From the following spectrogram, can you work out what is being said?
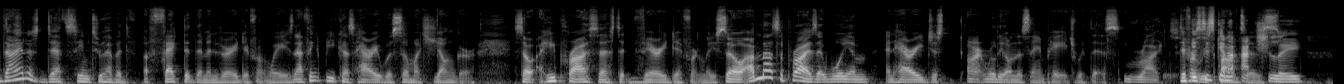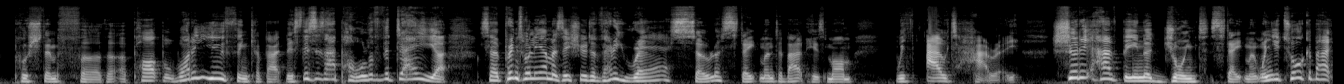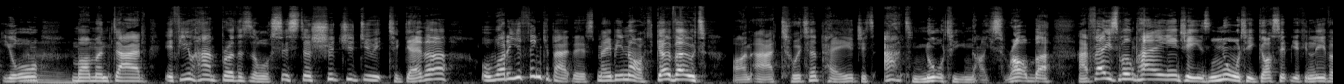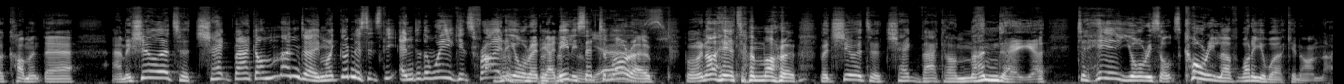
Diana's death seemed to have affected them in very different ways, and I think because Harry was so much younger, so he processed it very differently. So, I'm not surprised that William and Harry just aren't really on the same page with this. Right. Different this is going to actually push them further apart. But what do you think about this? This is our poll of the day. So Prince William has issued a very rare solo statement about his mom without Harry. Should it have been a joint statement? When you talk about your hmm. mom and dad, if you have brothers or sisters, should you do it together? Or what do you think about this? Maybe not. Go vote on our Twitter page. It's at Naughty Nice Rob. Our Facebook page is Naughty Gossip. You can leave a comment there. And be sure to check back on Monday. My goodness, it's the end of the week. It's Friday already. I nearly said Yes. tomorrow, but we're not here tomorrow. But sure to check back on Monday uh, to hear your results. Corey Love, what are you working on?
